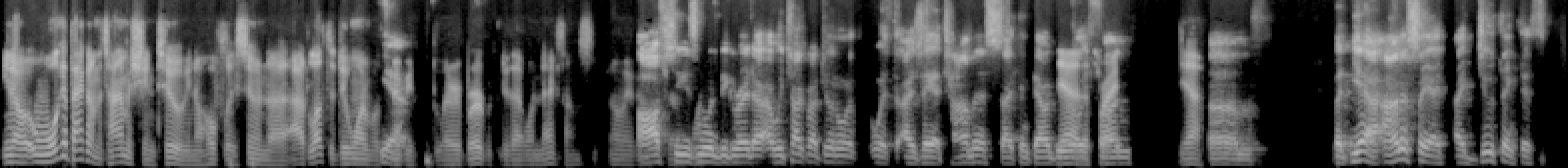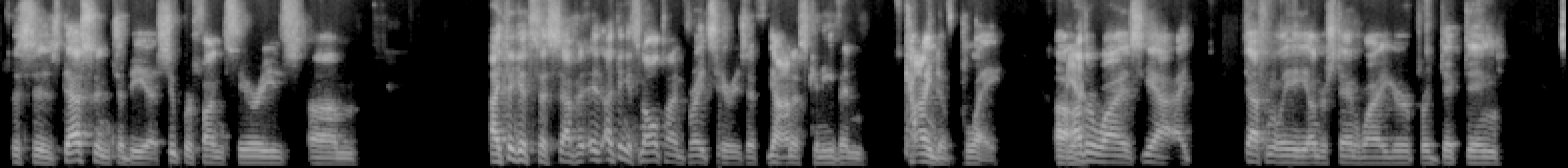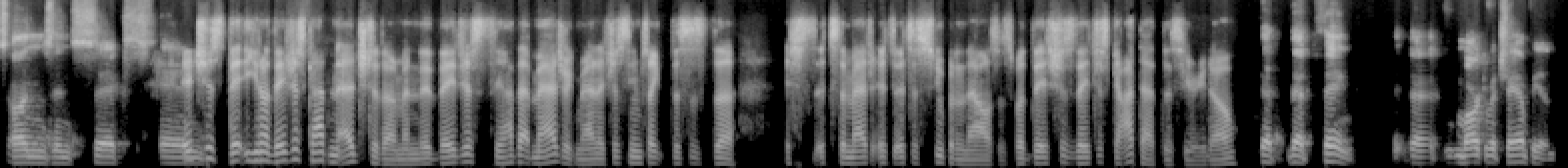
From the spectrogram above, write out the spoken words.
you know, we'll get back on the time machine too. You know, hopefully soon. Uh, I'd love to do one with yeah. maybe Larry Bird. We can do that one next time. You Off season would be great. Uh, we talked about doing it with, with Isaiah Thomas. I think that would be yeah, really fun. Right. Yeah. Um, but yeah, honestly, I, I do think this this is destined to be a super fun series. Um, I think it's a seven. I think it's an all-time great series if Giannis can even kind of play. Uh, yeah. Otherwise, yeah, I definitely understand why you're predicting Suns in six. And it's just that you know they just got an edge to them, and they, they just they have that magic, man. It just seems like this is the it's it's the magic. It's it's a stupid analysis, but it's just they just got that this year, you know. That that thing, that mark of a champion.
